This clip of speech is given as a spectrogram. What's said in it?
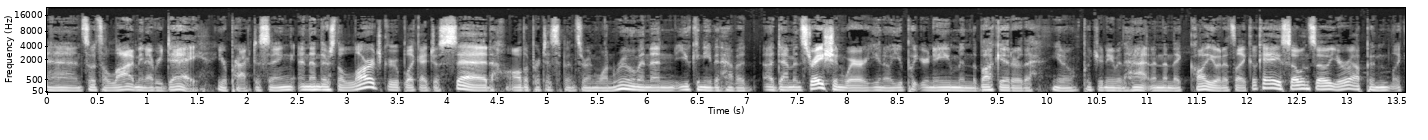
and so it's a lot. I mean, every day you're practicing. And then there's the large group, like I just said, all the participants are in one room. And then you can even have a, a demonstration where, you know, you put your name in the bucket or the, you know, put your name in the hat and then they call you and it's like, okay, so and so, you're up. And like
